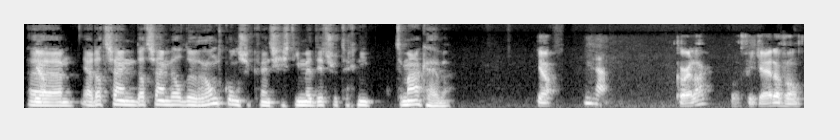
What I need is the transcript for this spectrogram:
Ja, uh, ja dat, zijn, dat zijn wel de randconsequenties die met dit soort techniek te maken hebben. Ja. ja. Carla, wat vind jij daarvan?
